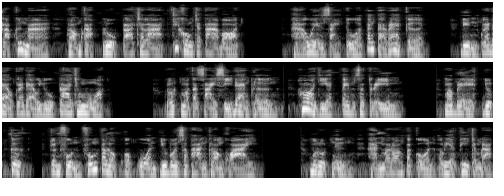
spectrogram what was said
กลับขึ้นมา พร้อมกับลูกปลาฉลาดที่คงจะตาบอด หาเวรใส่ตัวตั้งแต่แรกเกิด ดิ่นกระเดวกระเดวอยู่ปลายฉมวก รถมอเตอร์ไซค์สีแดงเพลิง ห่อเหยียดเต็มสตรีม มาเบรกหยุดกึก จนฝุ่นฟุ้งตลบอบอวนอยู่บนสะพานคลองควาย บุรุษหนึ่งหันมาร้องตะโกนเรียกพี่จำรัด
